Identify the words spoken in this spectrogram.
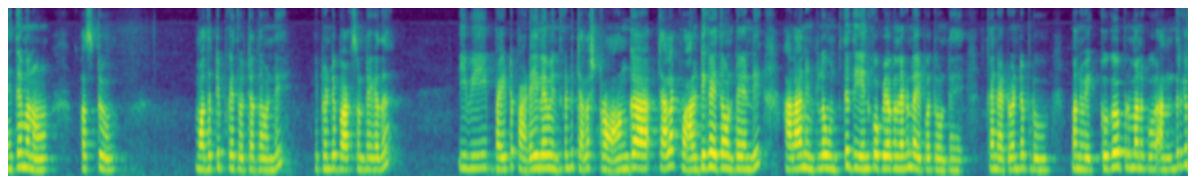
అయితే మనం ఫస్ట్ మొదటి టిప్కి అయితే వచ్చేద్దామండి. ఇటువంటి బాక్స్ ఉంటాయి కదా ఇవి బయట పడేయలేము. ఎందుకంటే చాలా స్ట్రాంగ్గా చాలా క్వాలిటీగా అయితే ఉంటాయండి. అలా అని ఇంట్లో ఉంచితే దేనికి ఉపయోగం లేకుండా అయిపోతూ ఉంటాయి. కానీ అటువంటిప్పుడు మనం ఎక్కువగా ఇప్పుడు మనకు అందరికీ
